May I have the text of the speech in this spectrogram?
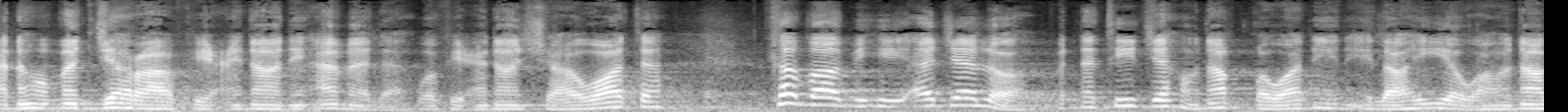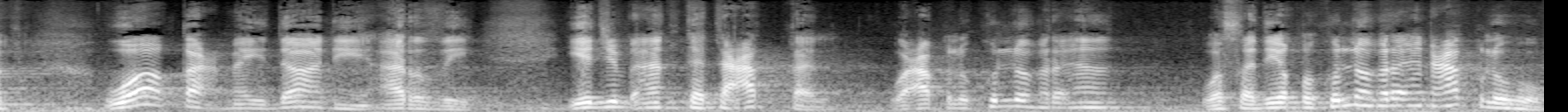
أنه من جرى في عنان أمله وفي عنان شهواته كضى به أجله. بالنتيجة هناك قوانين إلهية وهناك واقع ميداني أرضي. يجب أن تتعقل وعقل كل امرئ وصديق كل امرئ عقله.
